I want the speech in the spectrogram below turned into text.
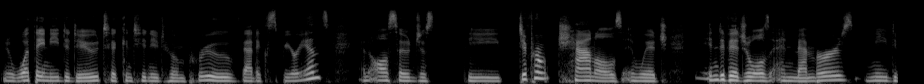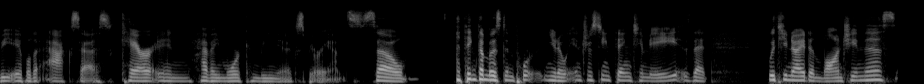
you know what they need to do to continue to improve that experience and also just the different channels in which individuals and members need to be able to access care and have a more convenient experience. So I think the most important, you know, interesting thing to me is that with United launching this,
